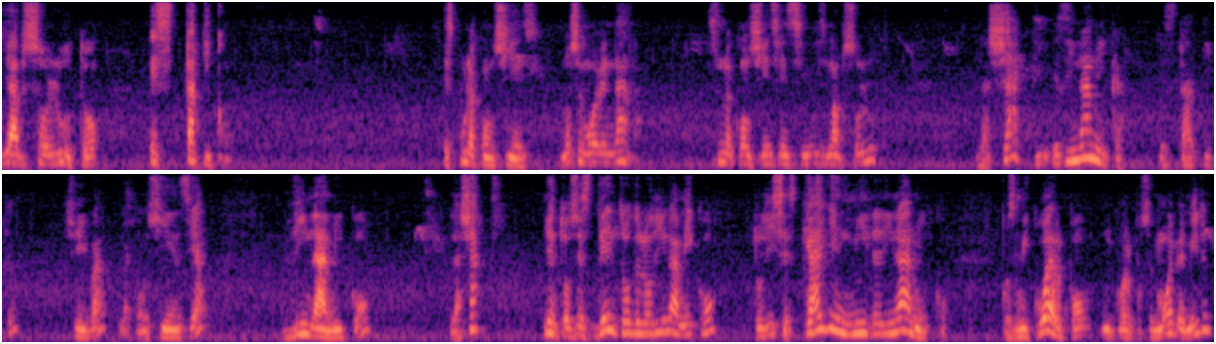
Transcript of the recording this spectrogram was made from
y absoluto, estático. Es pura conciencia, no se mueve nada. Es una conciencia en sí misma absoluta. La Shakti es dinámica, estática, Shiva, la conciencia, dinámico, la Shakti. Y entonces dentro de lo dinámico, tú dices, ¿qué hay en mí de dinámico? Pues mi cuerpo, mi cuerpo se mueve, miren,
